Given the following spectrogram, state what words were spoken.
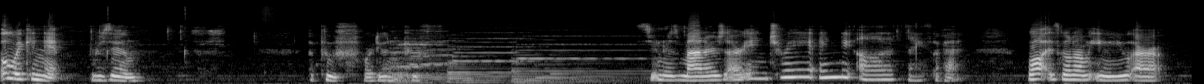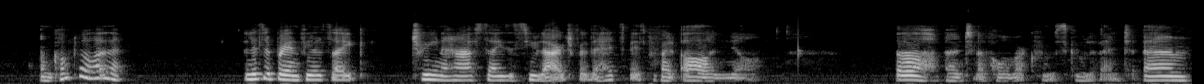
Oh, we can knit. Resume. A poof. We're doing a poof. Students' manners are in tray and oh, that's nice. Okay. What is going on with you? You are uncomfortable. Is it? Lizard brain feels like three and a half sizes too large for the headspace provided. Oh no. Oh, mountain of homework from a school event. Um,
